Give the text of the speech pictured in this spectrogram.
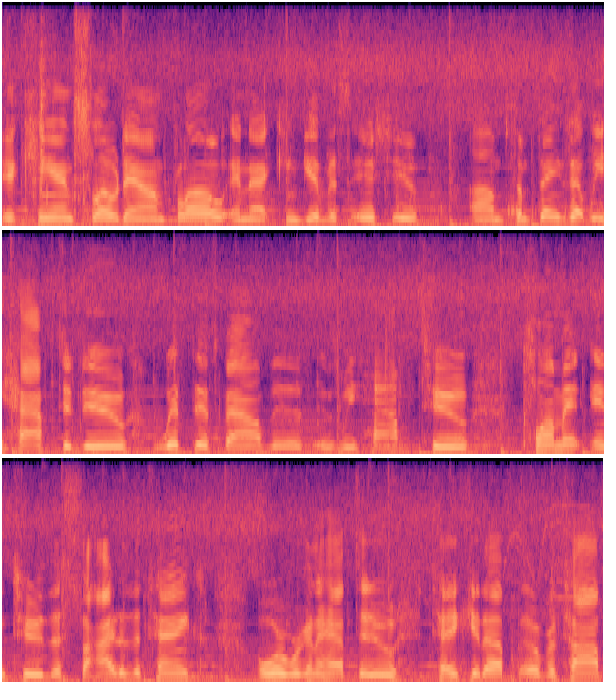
It can slow down flow and that can give us issue. Um, some things that we have to do with this valve is, is we have to plumb it into the side of the tank or we're gonna have to take it up over top,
